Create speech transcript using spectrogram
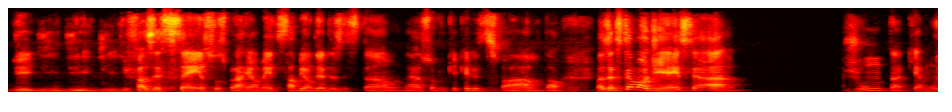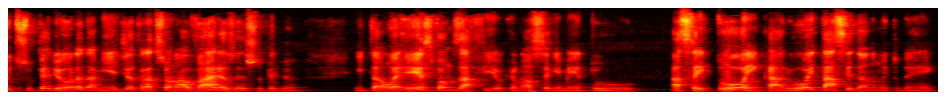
de, de, de, de fazer censos para realmente saber onde eles estão, né, sobre o que, que eles falam tal. Mas eles têm uma audiência junta que é muito superior à da mídia tradicional, várias vezes superior. Então, é, esse foi um desafio que o nosso segmento aceitou, encarou e está se dando muito bem,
